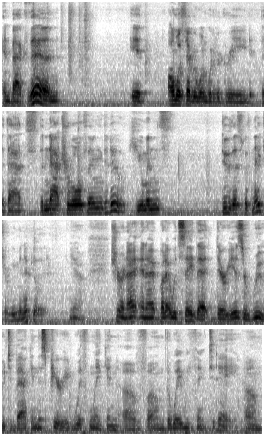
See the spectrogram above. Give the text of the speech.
And back then, it almost everyone would have agreed that that's the natural thing to do. Humans do this with nature; we manipulate it. Yeah, sure. And I and I, but I would say that there is a root back in this period with Lincoln of um, the way we think today. Um,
